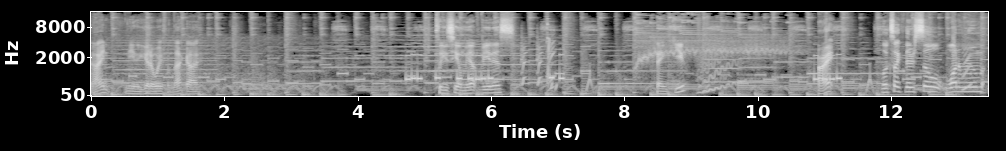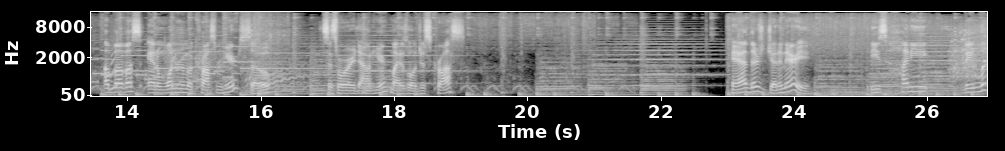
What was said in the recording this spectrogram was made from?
And I need to get away from that guy. Please heal me up, Venus. Thank you. Alright. Looks like there's still one room above us and one room across from here, so since we're already down here, might as well just cross. And there's Gen and Eri. These honey, they look,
